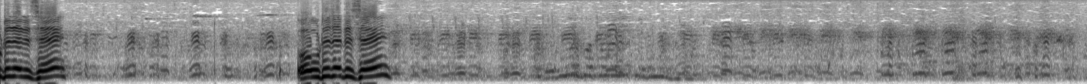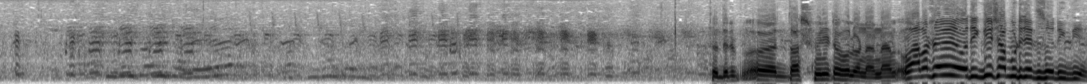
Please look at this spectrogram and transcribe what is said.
উঠে যাইতেছে। ও উঠে যাইতেছে। তোদের দশ মিনিটও হলো না না। ও আবার সব ওদিক দিয়ে সব উঠে যেতেছে ওদিক দিয়ে।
